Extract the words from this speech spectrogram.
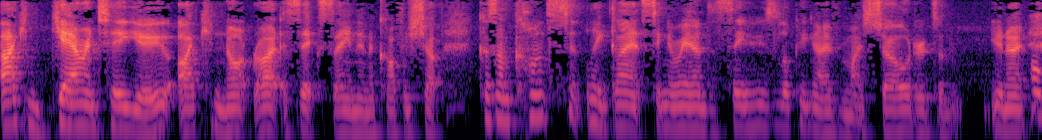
I can guarantee you, I cannot write a sex scene in a coffee shop because I'm constantly glancing around to see who's looking over my shoulder to, you know, Oh,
